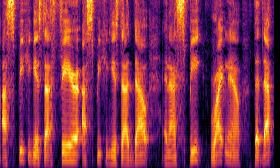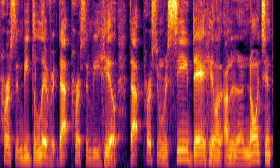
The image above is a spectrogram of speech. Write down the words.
I speak against that fear. I speak against that doubt. And I speak right now that that person be delivered, that person be healed, that person receive their healing under the anointing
